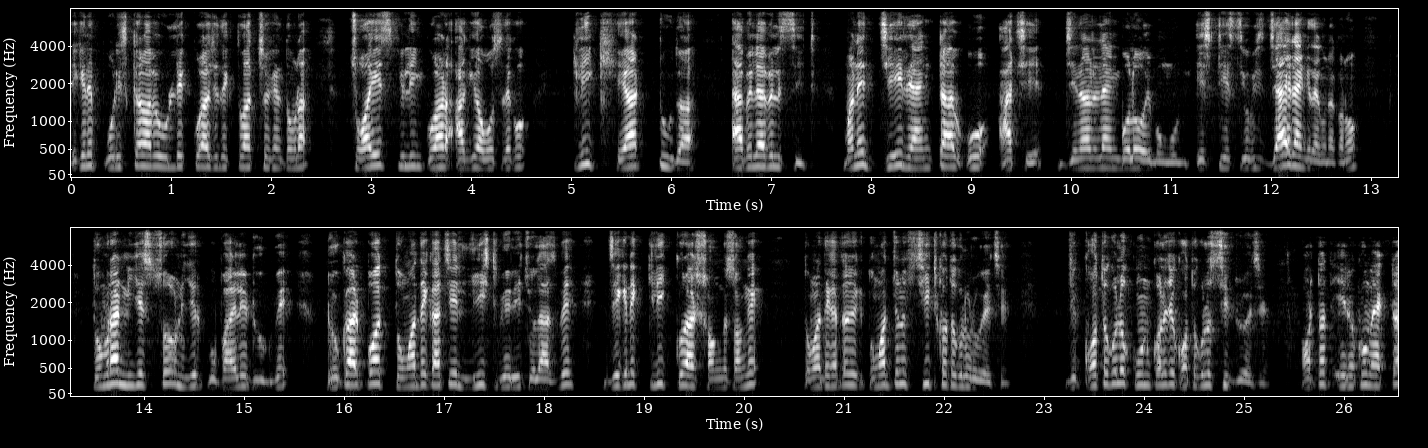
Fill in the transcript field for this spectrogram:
এখানে পরিষ্কারভাবে উল্লেখ করা আছে দেখতে পাচ্ছ এখানে তোমরা। চয়েস ফিলিং করার আগে অবশ্যই দেখো click here to the available seat মানে যে র্যাঙ্কটা ও আছে জেনারেল র্যাঙ্ক বলো এবং এসটি এসসি ওবিসি যাই র্যাঙ্কে থাকো না কেন, তোমরা নিজস্ব নিজের প্রোফাইলে ঢুকবে। ঢোকার পর তোমাদের কাছে লিস্ট বেরিয়ে চলে আসবে, যেখানে ক্লিক করার সঙ্গে সঙ্গে তোমরা দেখাতে তোমার জন্য সিট কতগুলো রয়েছে, যে কতগুলো কোন কলেজে কতগুলো সিট রয়েছে। অর্থাৎ এরকম একটা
